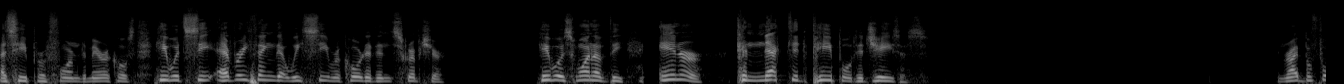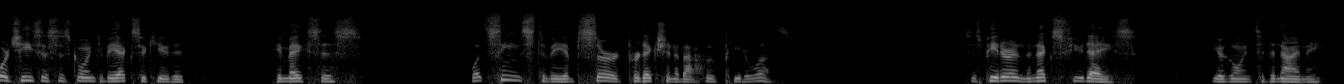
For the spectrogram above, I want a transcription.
as he performed miracles. He would see everything that we see recorded in Scripture. He was one of the inner connected people to Jesus. And right before Jesus is going to be executed, he makes this what seems to be absurd prediction about who Peter was. He says, Peter, in the next few days, you're going to deny me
